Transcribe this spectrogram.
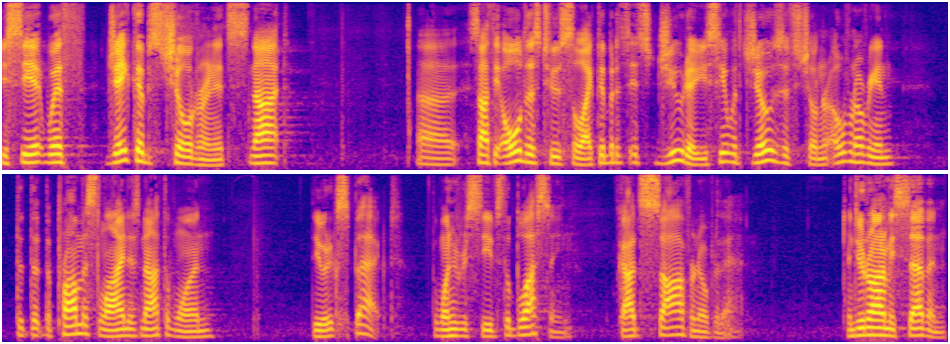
You see it with Jacob's children. It's not, uh, it's not the oldest who's selected, but it's, it's Judah. You see it with Joseph's children over and over again. The, the, the promised line is not the one that you would expect, the one who receives the blessing. God's sovereign over that. In Deuteronomy 7,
